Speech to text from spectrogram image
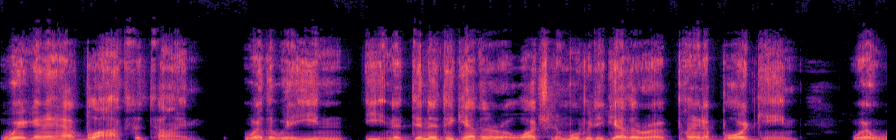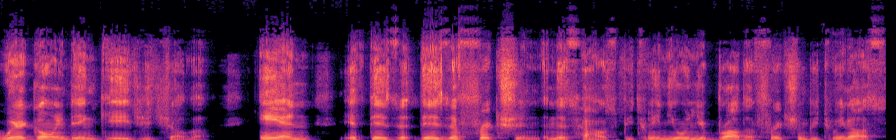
we're gonna have blocks of time, whether we're eating eating a dinner together or watching a movie together or playing a board game, where we're going to engage each other. And if there's a, there's a friction in this house between you and your brother, friction between us,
